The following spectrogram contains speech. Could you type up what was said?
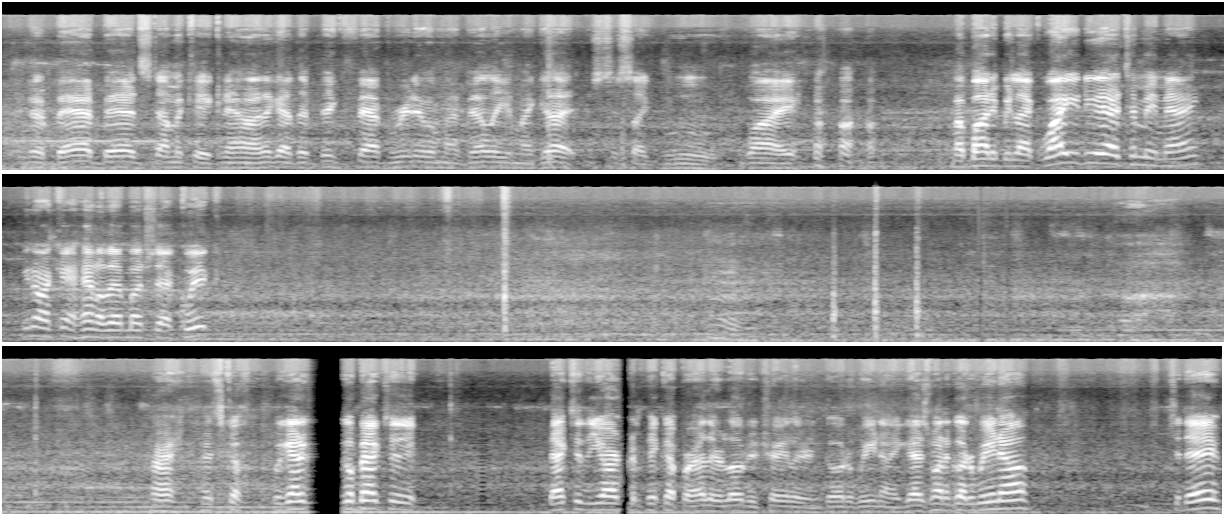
I got a bad, bad stomach ache now. I got that big fat burrito in my belly and my gut. It's just like, ooh, why? my body be like, why you do that to me, man? You know I can't handle that much that quick. Hmm. Oh. All right, let's go. We got to go back to the back to the yard and pick up our other loaded trailer and go to Reno. You guys want to go to Reno today?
